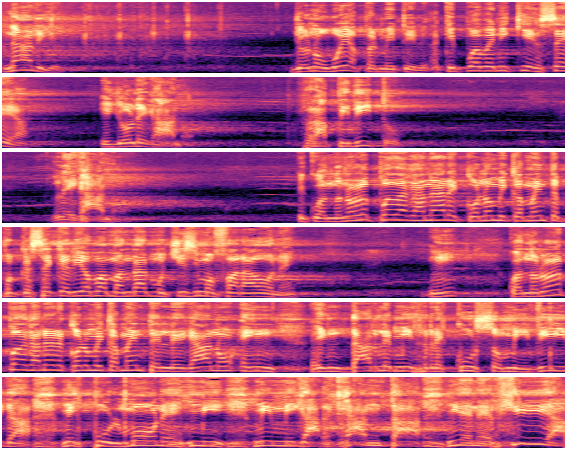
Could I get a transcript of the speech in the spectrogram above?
Nadie. Yo no voy a permitir. Aquí puede venir quien sea y yo le gano. Rapidito. Le gano. Y cuando no le pueda ganar económicamente, porque sé que Dios va a mandar muchísimos faraones. Cuando no le pueda ganar económicamente, le gano en, darle mis recursos, mi vida, mis pulmones, mi, mi, garganta, mi energía.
